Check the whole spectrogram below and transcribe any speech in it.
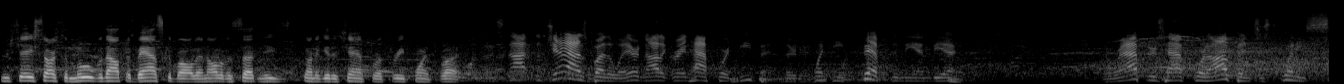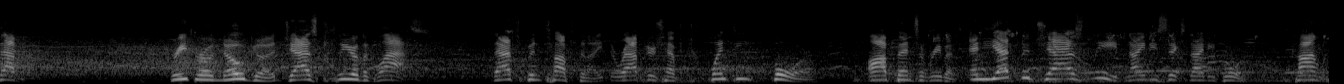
Boucher starts to move without the basketball, and all of a sudden he's going to get a chance for a three-point play. Not the Jazz, by the way, are not a great half court defense. They're 25th in the NBA. The Raptors' half court offense is 27th. Free throw no good. Jazz clear the glass. That's been tough tonight. The Raptors have 24 offensive rebounds. And yet the Jazz lead 96 94. Conley.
